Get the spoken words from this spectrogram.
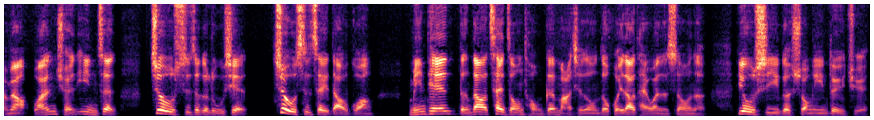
有没有？完全印证，就是这个路线，就是这道光。明天等到蔡总统跟马前总统都回到台湾的时候呢，又是一个双鹰对决。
